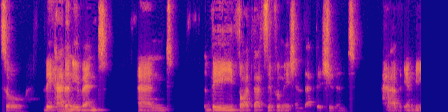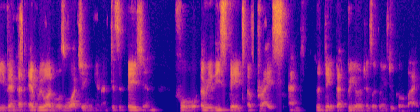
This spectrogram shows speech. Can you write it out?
So they had an event and they thought that's information that they shouldn't have in the event that everyone was watching in anticipation for a release date, a price, and the date that pre-orders are going to go live.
